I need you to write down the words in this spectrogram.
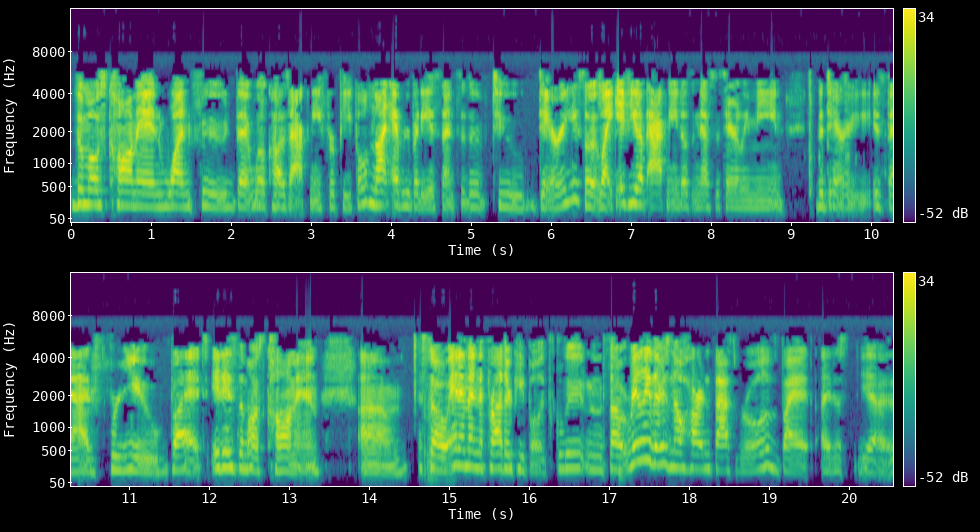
the most common one food that will cause acne for people. Not everybody is sensitive to dairy. So like if you have acne, it doesn't necessarily mean the dairy is bad for you, but it is the most common. Um, so, mm-hmm. and, and then for other people, it's gluten. So really there's no hard and fast rules, but I just, yeah,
